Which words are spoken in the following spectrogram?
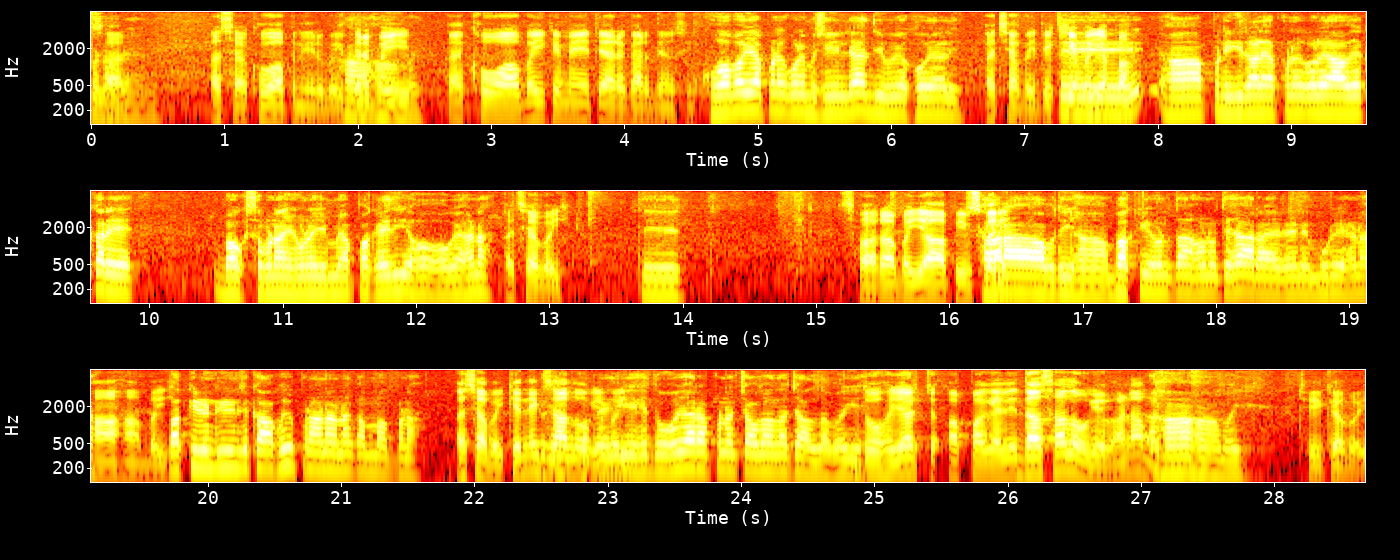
ਬਣਾਉਂਦੇ ਆ ਅੱਛਾ ਖੋਆ ਪਨੀਰ ਬਾਈ। ਹਾਂ, ਫਿਰ ਹਾਂ ਬਾਈ ਖੋਆ ਬਾਈ ਕਿਵੇਂ ਤਿਆਰ ਕਰਦੇ ਹੋ ਤੁਸੀਂ? ਖੋਆ ਬਾਈ ਆਪਣੇ ਕੋਲੇ ਮਸ਼ੀਨ ਲਿਆਂਦੀ ਹੋਈ ਆ ਖੋਏ ਵਾਲੀ। ਅੱਛਾ ਬਾਈ ਦੇਖੀਏ ਬਾਈ ਆਪਾਂ। ਹਾਂ ਪਨੀਰ ਵਾਲੇ ਆਪਣੇ ਕੋਲੇ ਆਪਦੇ ਘਰੇ ਬਾਕਸ ਬਣਾਏ ਹੋਣੇ ਜਿਵੇਂ ਆਪਾਂ ਕਹਿ ਦਈਏ ਉਹ ਹੋ ਗਿਆ ਹਨਾ? ਅੱਛਾ ਬਾਈ। ਤੇ ਸਾਰਾ ਬਾਈ ਆਪ ਹੀ ਸਾਰਾ ਆਪਦੀ ਹਾਂ ਬਾਕੀ ਹੁਣ ਤਾਂ ਹੁਣ ਤਿਉਹਾਰ ਆਏ ਰਹੇ ਨੇ ਮੂਰੇ ਹਨਾ? ਹਾਂ ਹਾਂ ਬਾਈ। ਬਾਕੀ ਇੰਡੀਅਨ ਚ ਕਾਫੀ ਪੁਰਾਣਾ ਨਾ ਕੰਮ ਆਪਣਾ। ਅੱਛਾ ਬਾਈ ਕਿੰਨੇ ਕੁ ਸਾਲ ਹੋ ਗਏ ਬਾਈ? ਇਹ 2000 ਆਪਣਾ 14 ਦਾ ਚੱਲਦਾ ਬਾਈ ਇਹ। 2000 ਚ ਆਪਾਂ ਕਹਿ ਲਈਏ 10 ਸਾਲ ਹੋ ਗਏ ਹਨਾ ਬਾਈ। ਹਾਂ ਹਾਂ ਬਾਈ। ਠੀਕ ਆ ਬਾਈ।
